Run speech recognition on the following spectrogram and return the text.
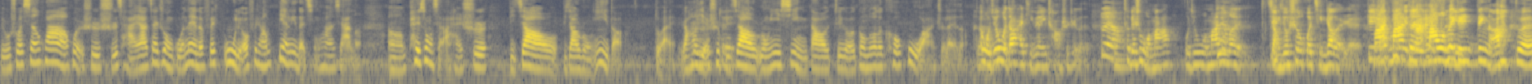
比如说鲜花啊，或者是食材呀、在这种国内的非物流非常便利的情况下呢，嗯、配送起来还是比较比较容易的。对，然后也是比较容易吸引到这个更多的客户啊之类的。对哎，我觉得我倒还挺愿意尝试这个的，对啊，特别是我妈，我觉得我妈那么讲究生活情调的人给，妈妈对妈我会给你定定的啊。对，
